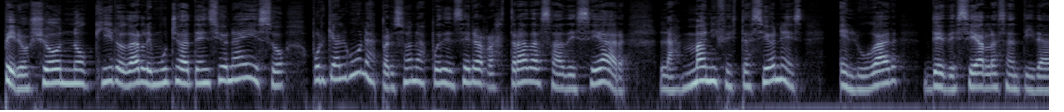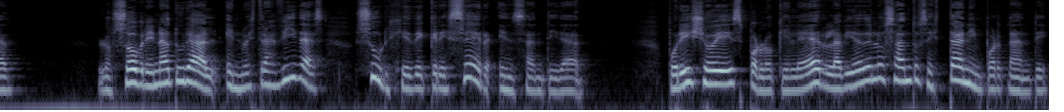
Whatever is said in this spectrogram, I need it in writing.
pero yo no quiero darle mucha atención a eso porque algunas personas pueden ser arrastradas a desear las manifestaciones en lugar de desear la santidad. Lo sobrenatural en nuestras vidas surge de crecer en santidad. Por ello es por lo que leer la vida de los santos es tan importante.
